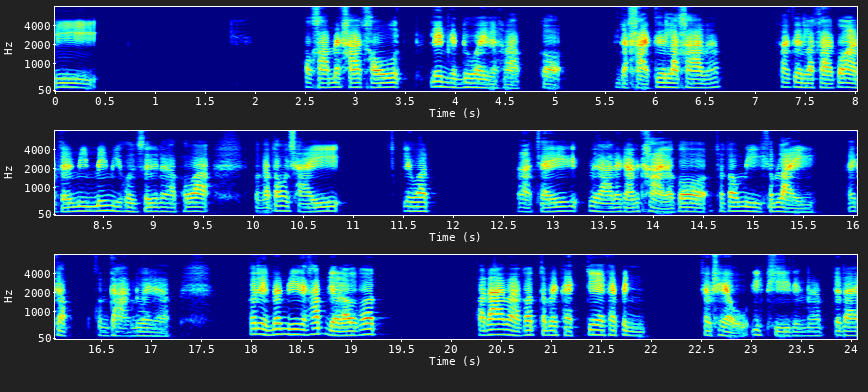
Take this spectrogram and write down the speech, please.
ที่พ่อค้าแม่ค้าเขาเล่นกันด้วยนะครับ ก็อย่าขายเกินราคานะครับ ถ้าเกินราคาก็อาจจะไม่มีไม่มีคนซื้อนะครับ เพราะว่า มันก็ต้องใช้ เรียกว่าอาใช้เวลาในการขายแล้วก็จะต้องมีกำไรให้กับคนกลางด้วยนะครับ ก็เหรียญแบบนี้นะครับ เดี๋ยวเราก็พอได้มาก็จะไปแพ็กแยกให้เป็นแถวๆอีกทีหนึ่งนะครับ จะได้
